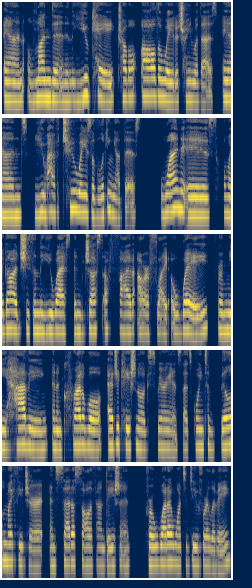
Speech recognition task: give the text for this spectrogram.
and London and the UK travel all the way to train with us. And you have two ways of looking at this. One is, oh my God, she's in the US and just a five hour flight away from me having an incredible educational experience that's going to build my future and set a solid foundation for what I want to do for a living.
